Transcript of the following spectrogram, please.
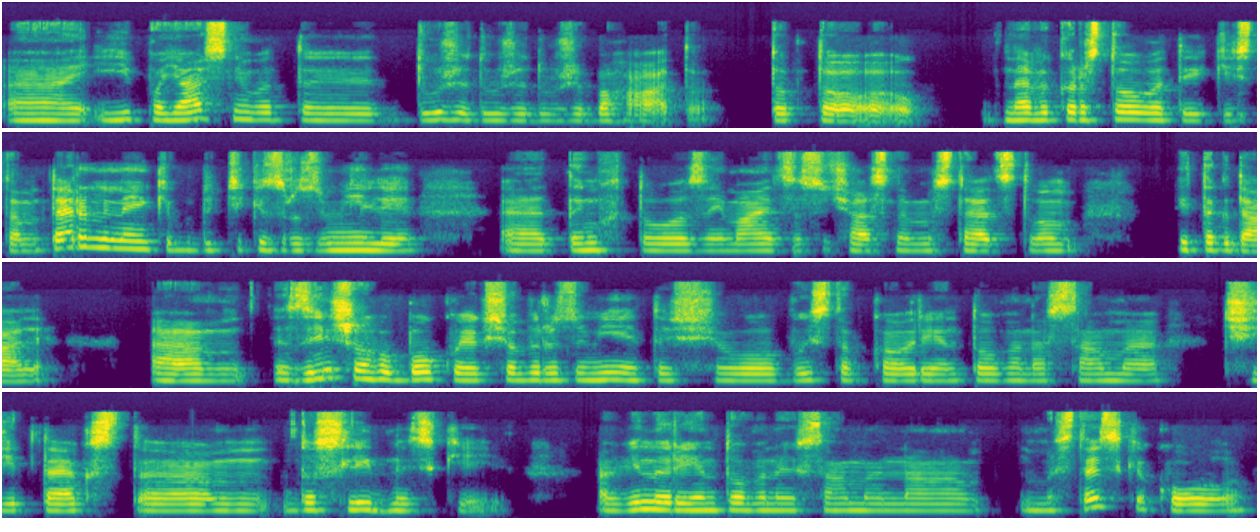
е, і пояснювати дуже-дуже дуже багато. Тобто не використовувати якісь там терміни, які будуть тільки зрозумілі тим, хто займається сучасним мистецтвом, і так далі. Ем, З іншого боку, якщо ви розумієте, що виставка орієнтована саме чи текст ем, дослідницький, а він орієнтований саме на мистецьке коло,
